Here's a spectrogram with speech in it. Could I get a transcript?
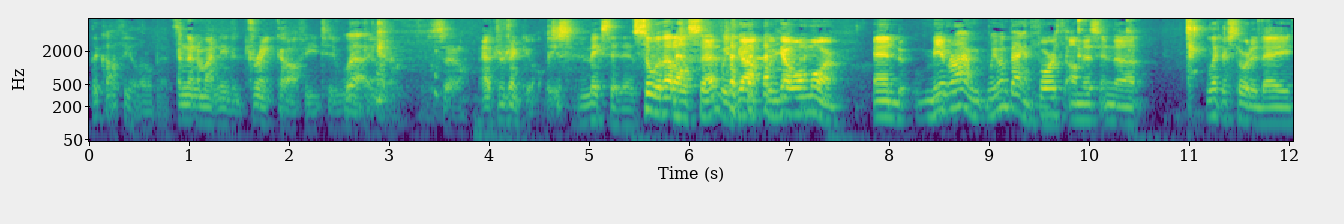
the coffee a little bit. and then I might need to drink coffee too. Well, you know. So after drinking all these, Just mix it in. So with that all said, we've got we've got one more, and me and Ryan we went back and forth on this in the liquor store today,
